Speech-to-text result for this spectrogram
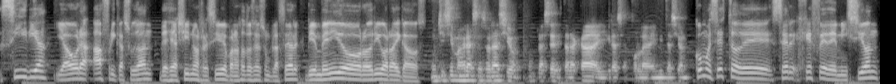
Siria y ahora África, Sudán. Desde allí nos recibe, para nosotros es un placer. Bienvenido Rodrigo Radicados. Muchísimas gracias Horacio, un placer estar acá y gracias por la invitación. ¿Cómo es esto de ser jefe de misión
